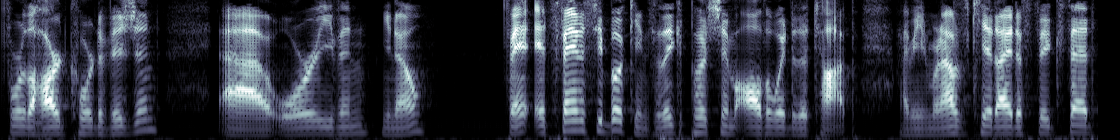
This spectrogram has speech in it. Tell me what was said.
for the hardcore division, uh, or even you know, fa- it's fantasy booking, so they could push him all the way to the top. I mean, when I was a kid, I had a fig fed,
